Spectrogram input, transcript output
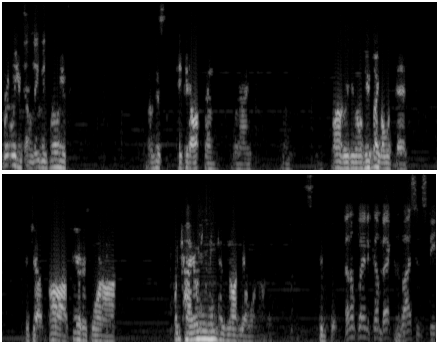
Brilliant. Don't leave me. Brilliant. I'll just take it off then when I. Oh, he's, he's like almost dead. Good job. Ah, beard is worn off. But coyote meat has not yet worn off. Stupid. I don't plan to come back to the bison, Steve.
